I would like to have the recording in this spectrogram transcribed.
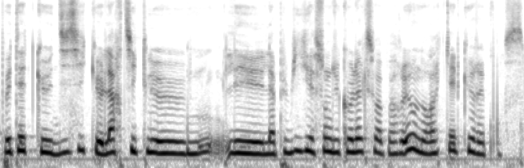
peut-être que d'ici que l'article, la publication du colloque soit parue, on aura quelques réponses.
